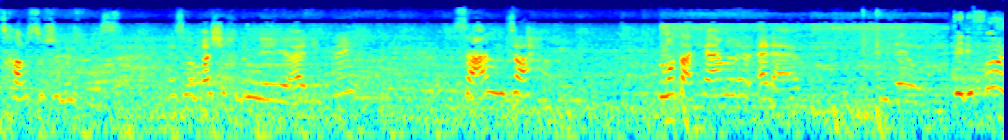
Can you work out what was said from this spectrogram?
ما كيتخلصوش بالفلوس. حيت ما بغاش يخدم لي علي بي. ساعة منتحر الموطع كامل غير العاب مزيون التليفون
